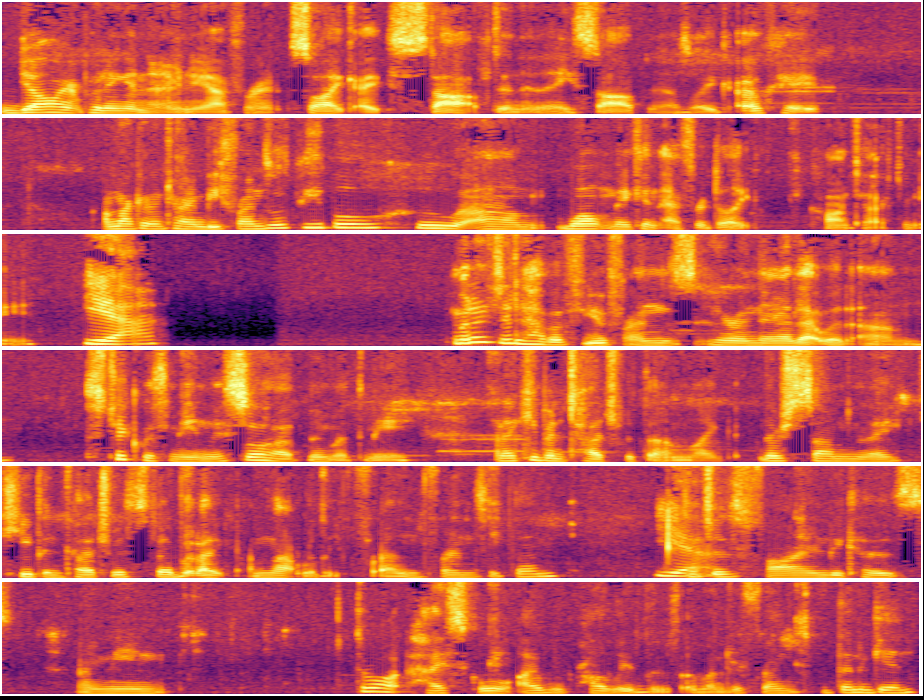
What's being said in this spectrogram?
y'all aren't putting in any effort. So like, I stopped, and then they stopped, and I was like, okay, I'm not gonna try and be friends with people who um won't make an effort to like contact me. Yeah. But I did have a few friends here and there that would um stick with me, and they still have been with me, and I keep in touch with them. Like, there's some that I keep in touch with still, but like, I'm not really friend friends with them. Yeah. which is fine because I mean, throughout high school, I will probably lose a bunch of friends, but then again,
